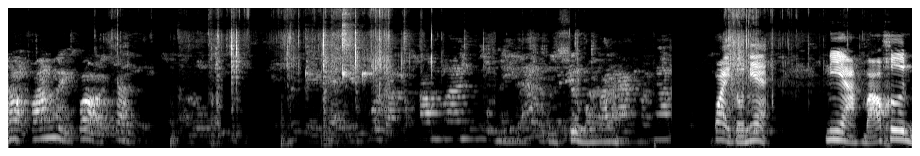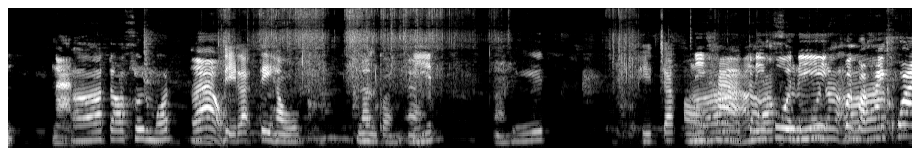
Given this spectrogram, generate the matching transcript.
นาะฟังหน่อยก็จ้ะซื้อมาไขว้ตัวเนี้ยเนี่ยบ่เอาขึ้นน่ะอ๋อต่อขึ้นหมดอ้าวดีละตีเฮานั่นก่อนอะพีดพีดพีจักอ๋อนี่ค่ะอันนี้คู่นี้ต่อขึ้นหมดอะมันบอกให้ไขว้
